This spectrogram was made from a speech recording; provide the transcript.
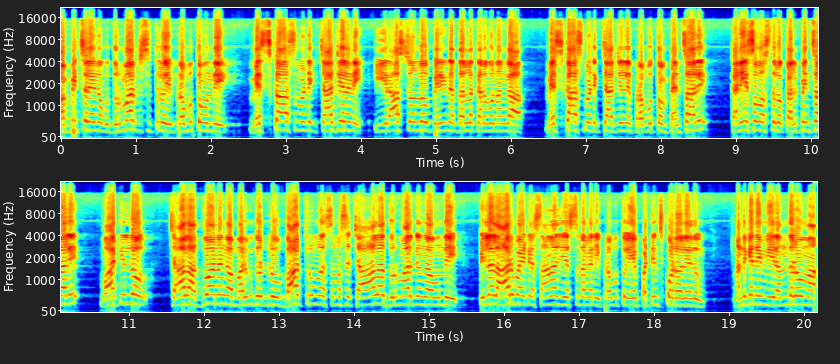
పంపించలేని ఒక దుర్మార్గ స్థితిలో ఈ ప్రభుత్వం ఉంది. మెస్ కాస్మెటిక్ ఛార్జీలని ఈ రాష్ట్రంలో పెరిగిన ధరలకు అనుగుణంగా మెస్ కాస్మెటిక్ ఛార్జీలని ప్రభుత్వం పెంచాలి కనీస వస్తువులు కల్పించాలి వాటిల్లో చాలా అధ్వానంగా మరుగుదొడ్లు బాత్రూమ్ల సమస్య చాలా దుర్మార్గంగా ఉంది. పిల్లలు ఆరు బయట స్నానాలు చేస్తున్నా కానీ ప్రభుత్వం ఏం పట్టించుకోవడం లేదు. అందుకనే మీరందరూ మా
